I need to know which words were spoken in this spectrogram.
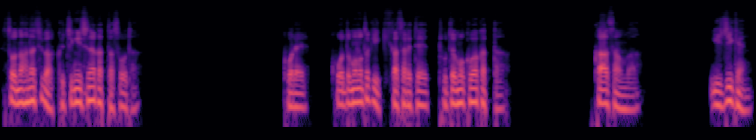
その話は口にしなかったそうだ。これ、子供の時聞かされてとても怖かった。母さんは、異次元、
